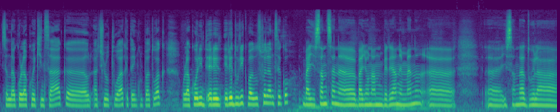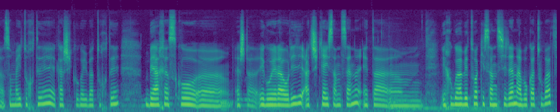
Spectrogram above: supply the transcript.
izan dako lako ekintzak, uh, atxilotuak eta inkulpatuak, olako eredurik baduzu lantzeko? Ba, izan zen, uh, bai honan berean hemen, Uh, izan da duela zonbait urte, kasiko goi bat urte, behar uh, egoera hori atxikia izan zen, eta um, ergoa betuak izan ziren abokatu bat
